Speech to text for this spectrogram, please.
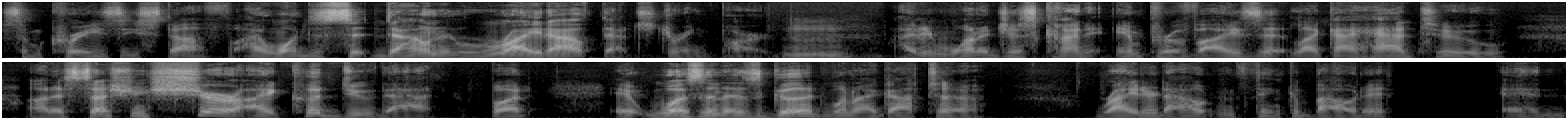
some crazy stuff. I wanted to sit down and write out that string part. Mm. I didn't want to just kind of improvise it like i had to on a session. Sure i could do that but it wasn't as good when i got to write it out and think about it and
